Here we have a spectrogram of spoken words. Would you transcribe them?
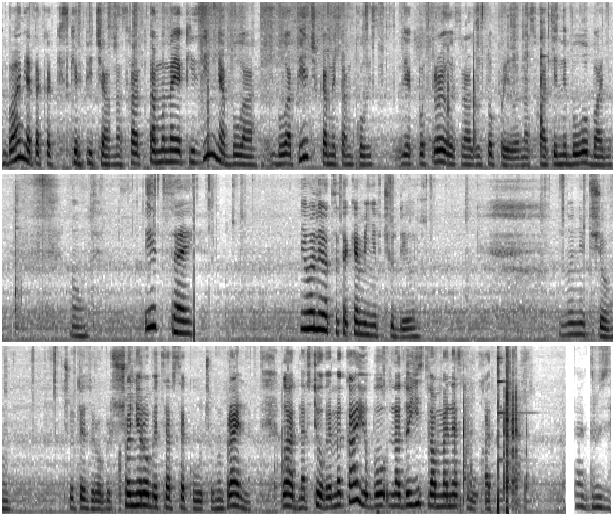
баня, така з кирпича в нас. Там вона як і зимня була, була печка, ми там колись, як построїли, зразу топили. У нас в хаті не було бані. От. І цей. І вони оце таке мені вчудили. Ну нічого. Що ти зробиш? Що не робиться, все к лучшому, правильно? Ладно, все, вимикаю, бо надоїсть вам мене слухати. Так, друзі,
